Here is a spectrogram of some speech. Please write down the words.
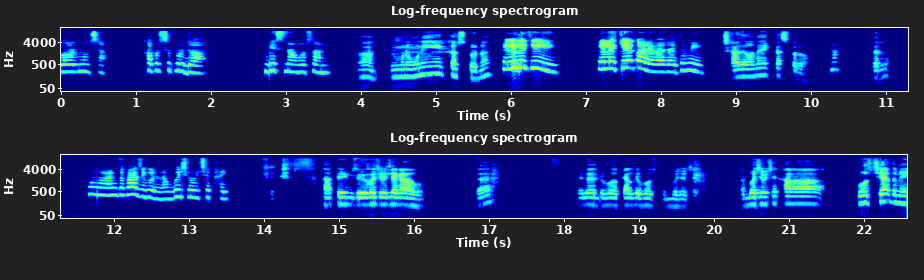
ঘর মোছা কাপড় চোপড় দেওয়া বিছনা গোছান আহ, তুমি মনে হয় অনেক কাজ করো না? এগুলো কি? এগুলো কে করে বাসায়? তুমি? সাথে অনেক কাজ করো। না। তাহলে? আমি তো কাজই করি না বসে বসে খাই। আপনি তুমি বসে বসে খাও। হ্যাঁ? এই জন্য তো বল- কালকে বসে বসে খাও। আর বসে বসে খাওয়া বলছি আর তুমি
